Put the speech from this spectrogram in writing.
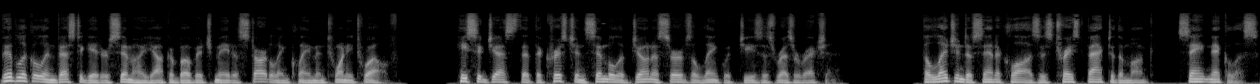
Biblical investigator Simcha Jacobovici made a startling claim in 2012. He suggests that the Christian symbol of Jonah serves a link with Jesus' resurrection. The legend of Santa Claus is traced back to the monk, Saint Nicholas,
